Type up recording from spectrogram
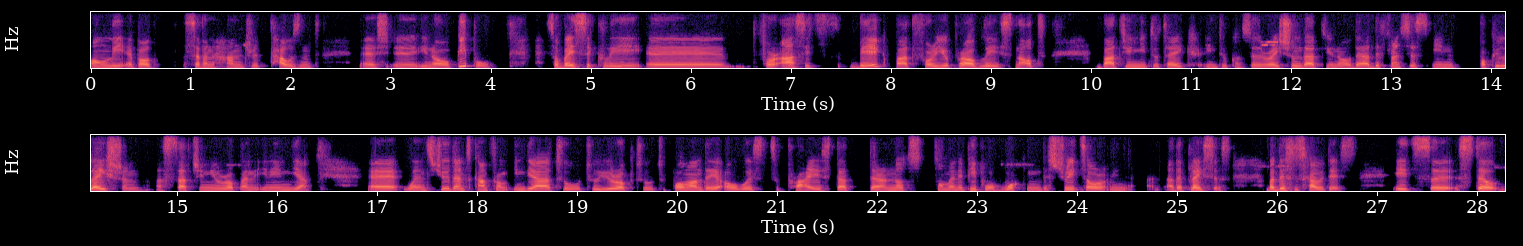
only about 700,000, uh, you know, people. So basically, uh, for us, it's big, but for you probably it's not. But you need to take into consideration that, you know, there are differences in population as such in Europe and in India. Uh, when students come from India to, to Europe, to, to Poland, they are always surprised that there are not so many people walking in the streets or in other places. But this is how it is. It's uh, still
